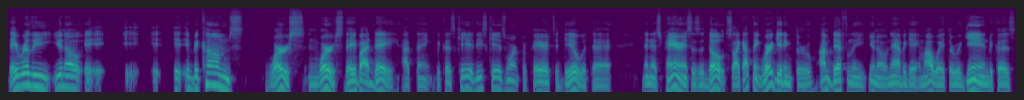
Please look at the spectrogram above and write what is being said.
they really, you know, it, it, it, it becomes worse and worse day by day i think because kid these kids weren't prepared to deal with that. And as parents as adults like i think we're getting through. I'm definitely you know navigating my way through again because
